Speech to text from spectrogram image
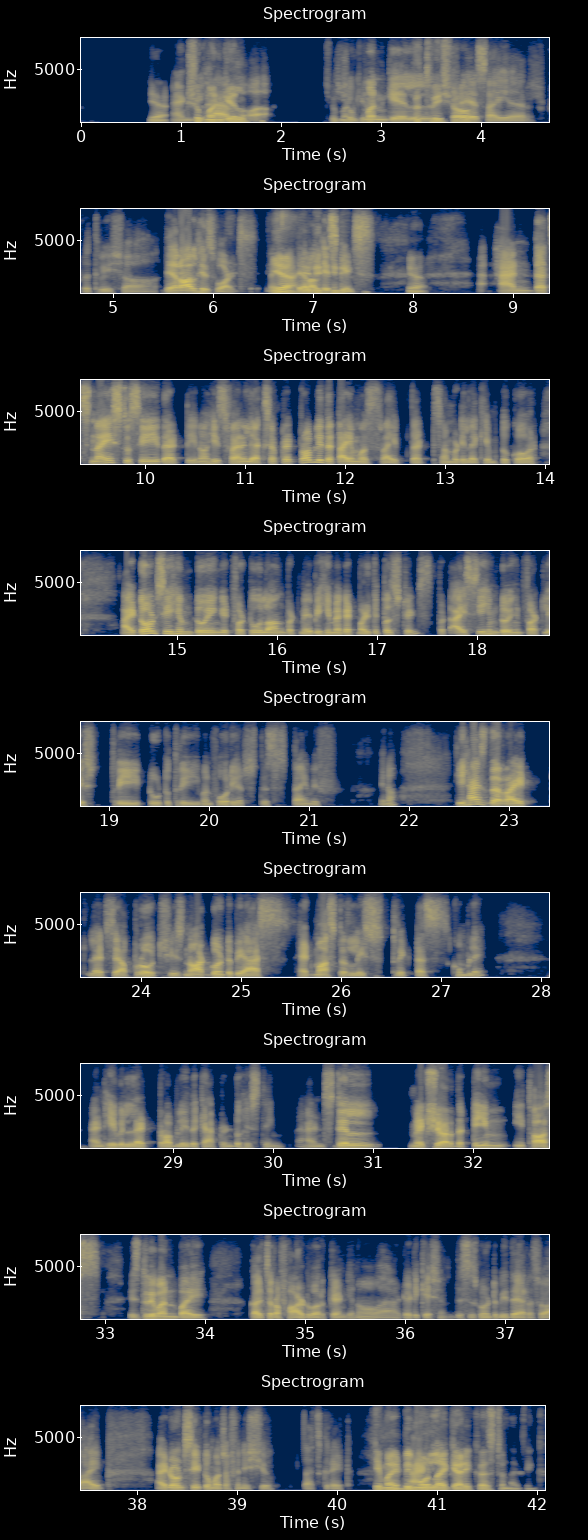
Yeah, and Shubman Gill. uh, Shubman Gill. Shubman Gill, Prithvi Shaw. Shreyas Iyer, Prithvi Shaw. They're all his wards. Right? Yeah, they're all his indeed. kids. Yeah. And that's nice to see that you know he's finally accepted. Probably the time was ripe that somebody like him took over. I don't see him doing it for too long, but maybe he may get multiple stints. But I see him doing it for at least three, two to three, even four years this time. If you know, he has the right, let's say, approach. He's not going to be as headmasterly strict as Kumble, and he will let probably the captain do his thing and still make sure the team ethos is driven by culture of hard work and you know uh, dedication. This is going to be there. So I, I don't see too much of an issue. That's great. He might be more like Gary Kirsten, I think.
